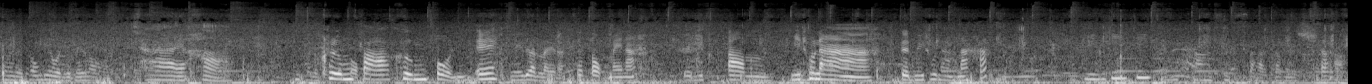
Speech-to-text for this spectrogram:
เออเดี๋ยวช่วงเดียววันจะไม่รอใช่ค่ะครึมฟ้าครึมฝน เอ๊ะนี่เดือนอะไรนะจะตกไหมนะเดือนนี้อืมมิถุนาเดือนมิถุนานะคะมีที่ที่ทางศึกษาธรรมชาติ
